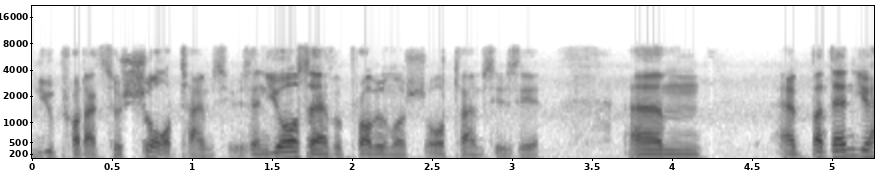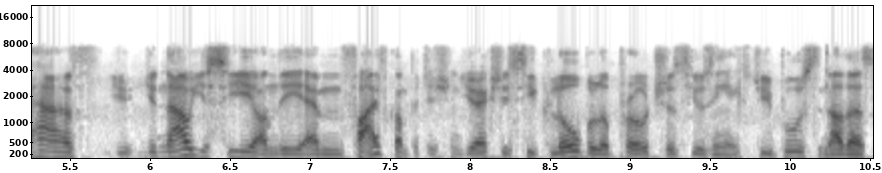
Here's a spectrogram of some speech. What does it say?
new products, so short time series. And you also have a problem of short time series here. Um, uh, but then you have you, you, now you see on the M5 competition you actually see global approaches using XGBoost and others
